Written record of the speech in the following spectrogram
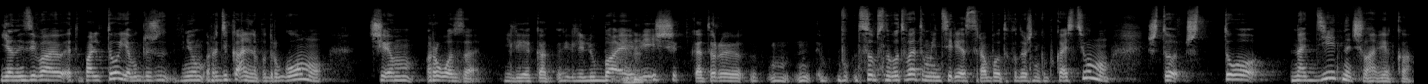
Я надеваю это пальто, я выгляжу в нем радикально по-другому, чем роза или, как, или любая mm-hmm. вещь, которую... Собственно, вот в этом интерес работы художника по костюмам, что, что надеть на человека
